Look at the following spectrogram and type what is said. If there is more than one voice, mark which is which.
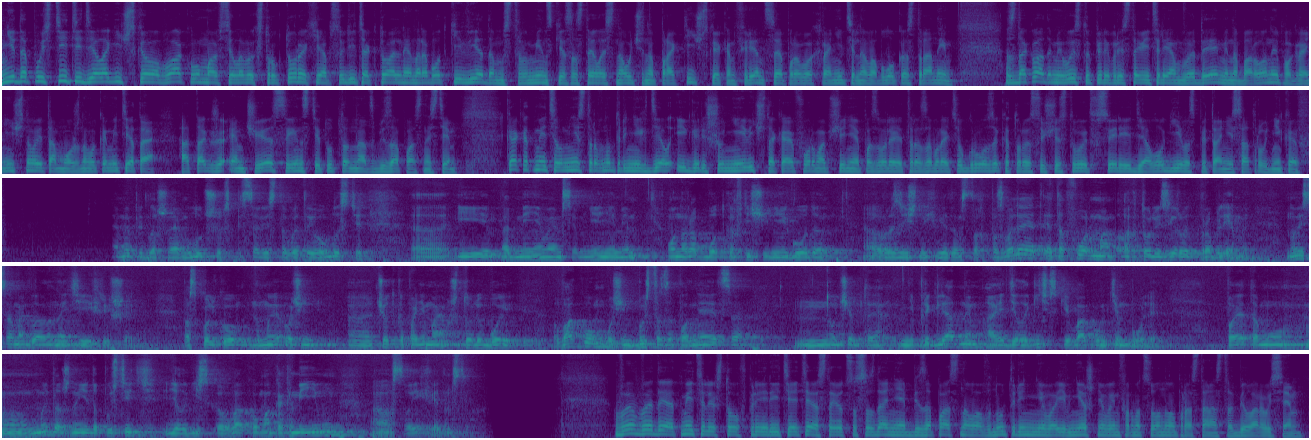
Speaker 1: Не допустить идеологического вакуума в силовых структурах и обсудить актуальные наработки ведомств. В Минске состоялась научно-практическая конференция правоохранительного блока страны. С докладами выступили представители МВД, Минобороны, Пограничного и Таможенного комитета, а также МЧС и Института нацбезопасности. Как отметил министр внутренних дел Игорь Шуневич, такая форма общения позволяет разобрать угрозы, которые существуют в сфере идеологии и воспитания сотрудников.
Speaker 2: Мы приглашаем лучших специалистов в этой области э, и обмениваемся мнениями о наработках в течение года э, в различных ведомствах. Позволяет эта форма актуализировать проблемы, ну и самое главное найти их решение. Поскольку мы очень э, четко понимаем, что любой вакуум очень быстро заполняется ну, чем-то неприглядным, а идеологический вакуум тем более. Поэтому мы должны не допустить идеологического вакуума как минимум в своих ведомствах.
Speaker 1: В МВД отметили, что в приоритете остается создание безопасного внутреннего и внешнего информационного пространства в Беларуси.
